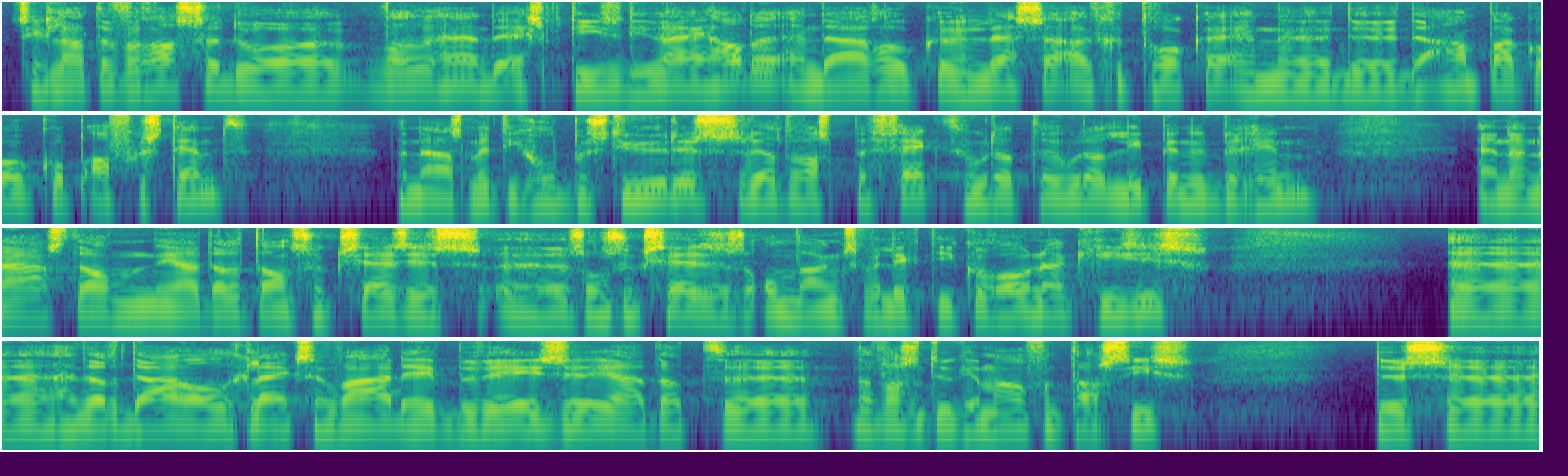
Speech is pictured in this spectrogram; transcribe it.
zich laten verrassen door wat, hè, de expertise die wij hadden. En daar ook hun lessen uitgetrokken en eh, de, de aanpak ook op afgestemd. Daarnaast met die groep bestuurders, dat was perfect hoe dat, hoe dat liep in het begin. En daarnaast dan, ja, dat het dan succes is, eh, zo'n succes is, ondanks wellicht die coronacrisis. Eh, en dat het daar al gelijk zijn waarde heeft bewezen, ja, dat, eh, dat was natuurlijk helemaal fantastisch. Dus eh,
